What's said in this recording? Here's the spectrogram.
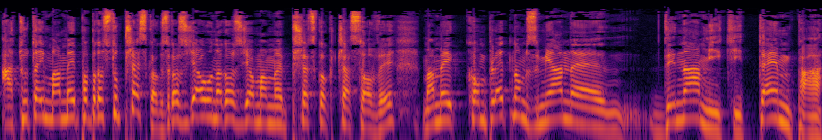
A tutaj mamy po prostu przeskok. Z rozdziału na rozdział mamy przeskok czasowy, mamy kompletną zmianę dynamiki, tempa.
